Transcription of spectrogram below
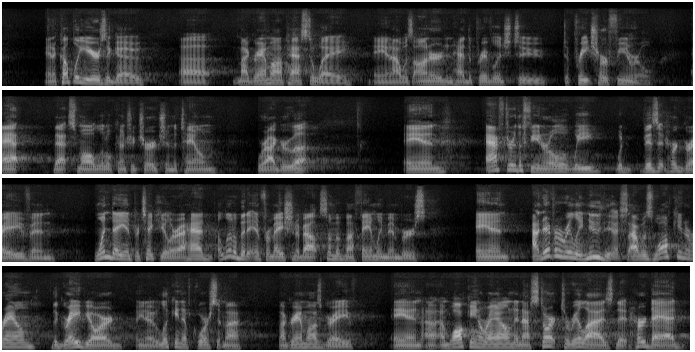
And a couple years ago, uh, my grandma passed away, and I was honored and had the privilege to, to preach her funeral at that small little country church in the town where I grew up. And after the funeral, we would visit her grave. And one day in particular, I had a little bit of information about some of my family members. And I never really knew this. I was walking around the graveyard, you know, looking, of course, at my, my grandma's grave, and I'm walking around and I start to realize that her dad,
